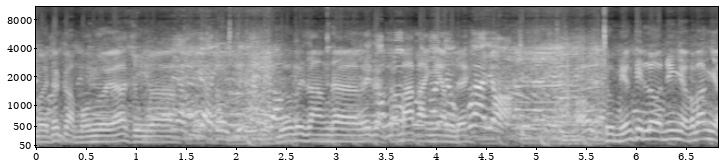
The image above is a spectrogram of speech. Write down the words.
mời tất cả mọi người uh, dùng ờ, uh, bữa với Giang uh, với cả các bác anh em đấy. Thử miếng thịt lợn đi nhỉ các bác nhỉ?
